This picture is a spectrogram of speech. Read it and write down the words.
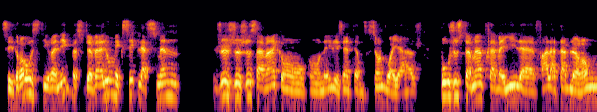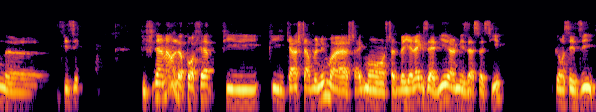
c'est drôle, c'est ironique, parce que je devais aller au Mexique la semaine juste, juste, avant qu'on ait les interdictions de voyage pour justement travailler, faire la table ronde euh, physique. Puis finalement, on ne l'a pas fait. Puis, puis quand je suis revenu, moi, je avec mon, je devais avec Xavier, un de mes associés. Puis on s'est dit,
